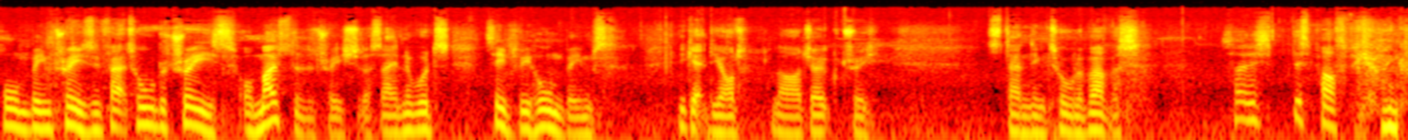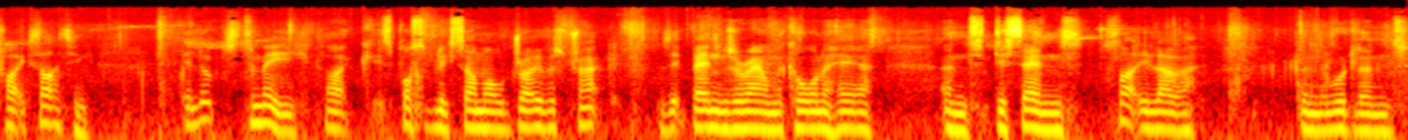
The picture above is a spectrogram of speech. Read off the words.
hornbeam trees. In fact, all the trees, or most of the trees, should I say, in the woods seem to be hornbeams. You get the odd large oak tree standing tall above us. So this, this path's becoming quite exciting. It looks to me like it's possibly some old drover's track as it bends around the corner here and descends slightly lower than the woodland.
